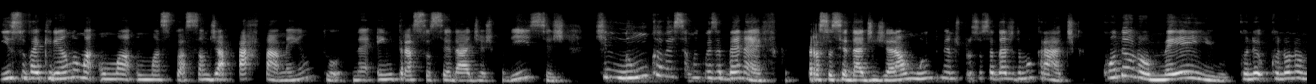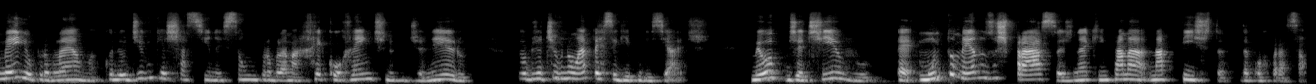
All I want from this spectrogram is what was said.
Isso vai criando uma, uma, uma situação de apartamento né, entre a sociedade e as polícias, que nunca vai ser uma coisa benéfica para a sociedade em geral, muito menos para a sociedade democrática. Quando eu nomeio, quando eu, quando eu nomeio o problema, quando eu digo que as chacinas são um problema recorrente no Rio de Janeiro, meu objetivo não é perseguir policiais. Meu objetivo é muito menos os praças, né, quem está na, na pista da corporação.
